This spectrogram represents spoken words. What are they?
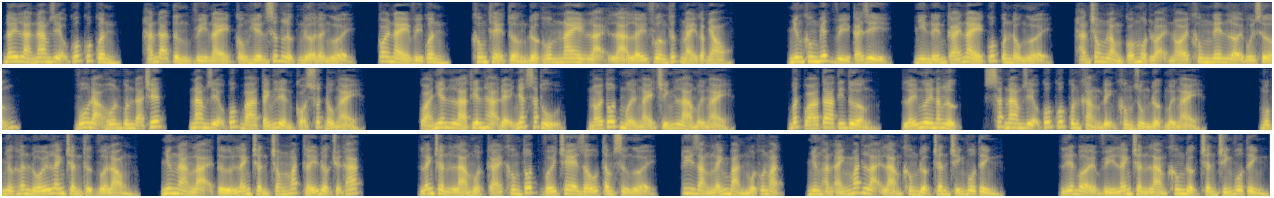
Đây là Nam Diệu Quốc quốc quân, hắn đã từng vì này cống hiến sức lực nửa đời người, coi này vì quân, không thể tưởng được hôm nay lại là lấy phương thức này gặp nhau. Nhưng không biết vì cái gì, nhìn đến cái này quốc quân đầu người, hắn trong lòng có một loại nói không nên lời vui sướng. Vô đạo hôn quân đã chết, Nam Diệu Quốc ba tánh liền có suất đầu ngày. Quả nhiên là thiên hạ đệ nhất sát thủ, nói tốt 10 ngày chính là 10 ngày. Bất quá ta tin tưởng, lấy ngươi năng lực, sát Nam Diệu Quốc quốc quân khẳng định không dùng được 10 ngày. Một nhược hân đối Lãnh Trần thực vừa lòng, nhưng nàng lại từ Lãnh Trần trong mắt thấy được chuyện khác. Lãnh Trần là một cái không tốt với che giấu tâm sự người, tuy rằng lãnh bản một khuôn mặt, nhưng hắn ánh mắt lại làm không được chân chính vô tình. Liên bởi vì Lãnh Trần làm không được chân chính vô tình,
